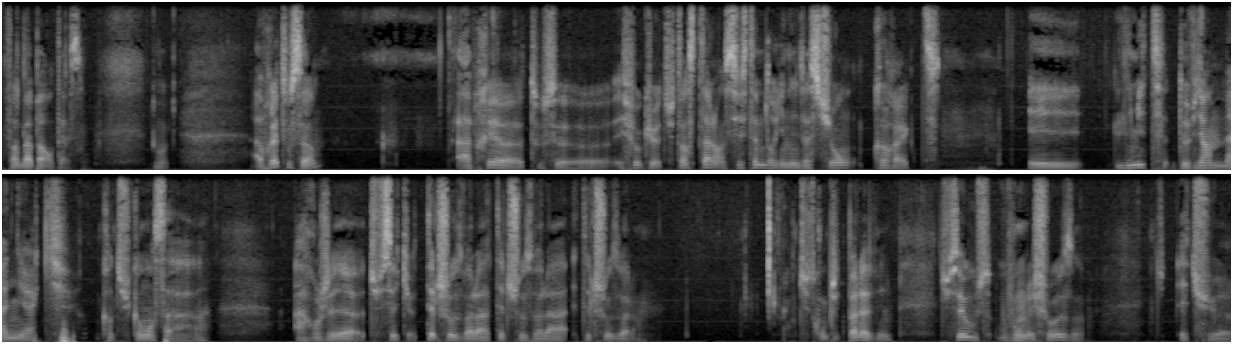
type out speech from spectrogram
fin de la parenthèse. Après tout ça, après euh, tout ce, il faut que tu t'installes un système d'organisation correct et limite devient maniaque quand tu commences à arranger, euh, tu sais que telle chose va là, telle chose va là, et telle chose va là. Tu te compliques pas la vie, tu sais où, vont les choses, et tu euh,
